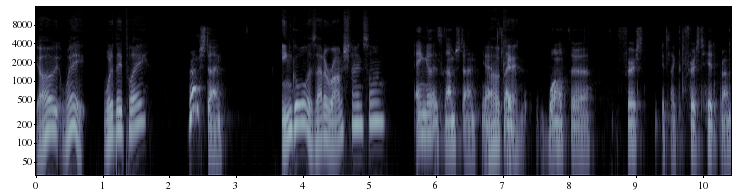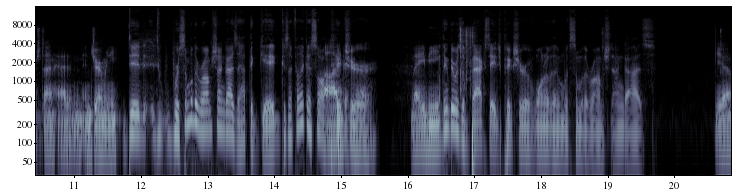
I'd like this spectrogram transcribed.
oh wait what did they play Rammstein. Engel is that a Rammstein song Engel is Rammstein. Yeah, it's like one of the first. It's like the first hit Rammstein had in, in Germany. did were some of the Rammstein guys at the gig because I feel like I saw a picture maybe. I think there was a backstage picture of one of them with some of the Rammstein guys. Yeah.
